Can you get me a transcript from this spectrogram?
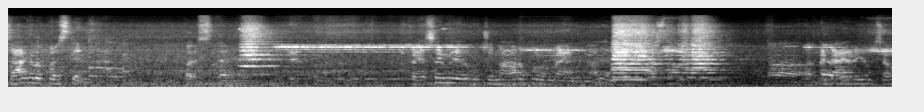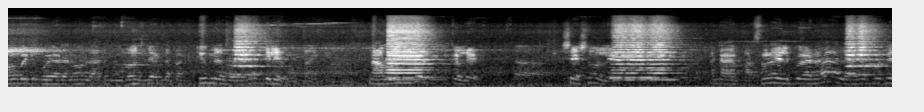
సాగర పరిస్థితి? పరిస్థితి ఎస్ఐ మీద ఏదో చిన్న ఆరోపణలు ఉన్నాయంటున్నారు. అంటే. ఆయన ఏదో సభ పెట్టి పోయాడనో లేకపోతే మూడు రోజులు లేకుండా ట్యూబ్ మీద పోయాడో తెలియదు మొత్తానికి. నాలుగు రోజులు ఇక్కడ లేడు. స్టేషన్లో లేడు. అంటే ఆయన పర్సనల్గా వెళ్ళిపోయాడా? లేకపోతే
